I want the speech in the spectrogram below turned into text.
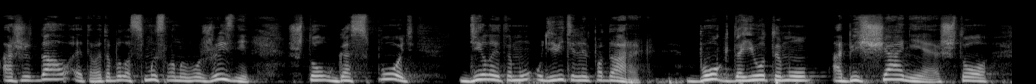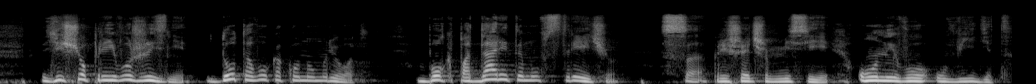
ожидал этого, это было смыслом его жизни, что Господь делает ему удивительный подарок. Бог дает ему обещание, что еще при его жизни, до того, как он умрет, Бог подарит ему встречу с пришедшим Мессией. Он его увидит,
